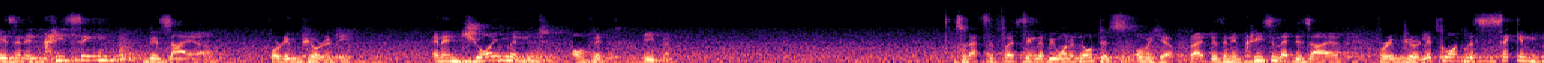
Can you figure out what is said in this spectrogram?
is an increasing desire for impurity, an enjoyment of it, even. So that's the first thing that we want to notice over here, right? There's an increase in that desire for impurity. Let's go on to the second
